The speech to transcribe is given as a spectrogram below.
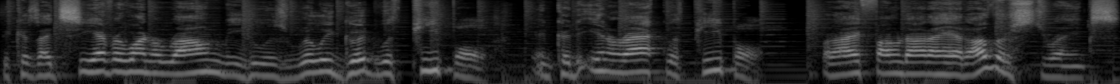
because I'd see everyone around me who was really good with people and could interact with people. But I found out I had other strengths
